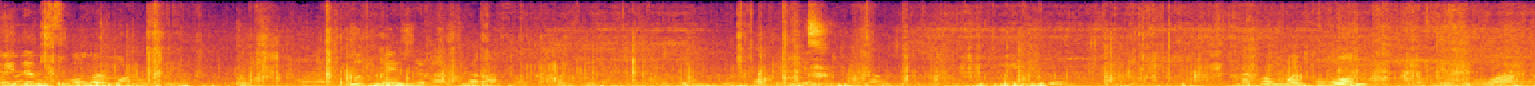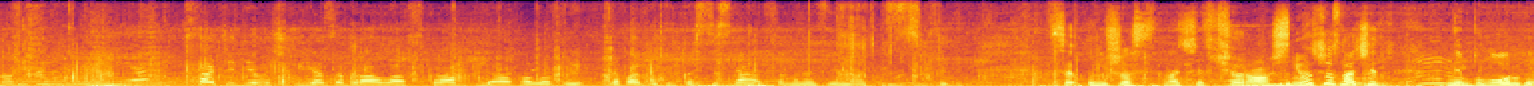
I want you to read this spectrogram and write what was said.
Ми йдемо з Вовою в магазин. Е, Тут ми і живемо, Тарасом. Ми йдемо. Такой мой блонд. Безуплатно. Кстати, девочки, я забрала скраб для голови. Давай, Будинка стісняється мене. Господи. Це ужас, наче вчорашній. От що значить не блогер.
